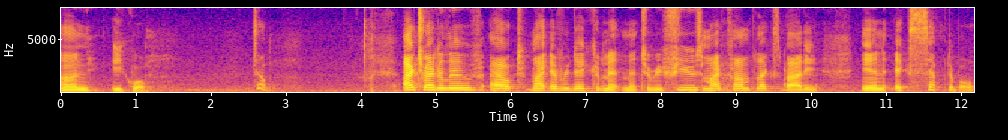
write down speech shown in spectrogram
unequal. So, I try to live out my everyday commitment to refuse my complex body in acceptable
